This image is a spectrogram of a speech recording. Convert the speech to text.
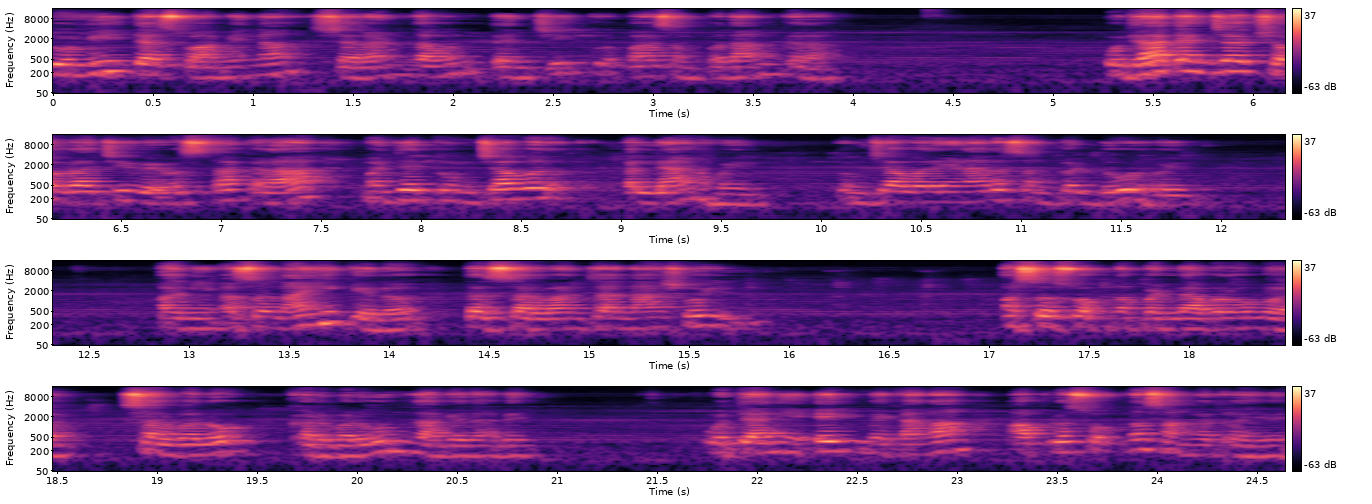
तुम्ही त्या स्वामींना शरण जाऊन त्यांची कृपा संपदान करा. उद्या त्यांच्या क्षौराची व्यवस्था करा म्हणजे तुमच्यावर कल्याण होईल तुमच्यावर येणारं संकट दूर होईल. आणि असं नाही केलं तर सर्वांचा नाश होईल. असं स्वप्न पडल्याबरोबर सर्व लोक खडबडवून जागे झाले. व त्यांनी एकमेकांना आपलं स्वप्न सांगत राहिले.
